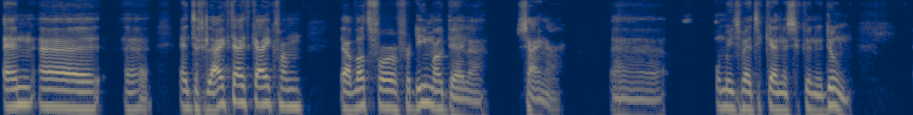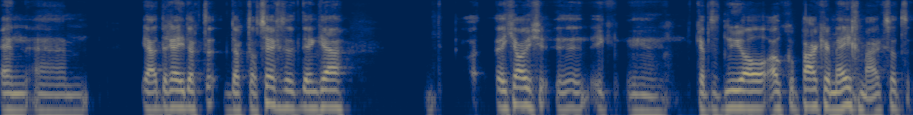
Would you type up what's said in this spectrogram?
En, en tegelijkertijd kijken van ja, wat voor verdienmodellen zijn er om iets met die kennis te kunnen doen. En ehm, ja, de reden dat, dat ik dat zeg is dat ik denk, ja, weet je, als je, ik, ik heb het nu al ook een paar keer meegemaakt. Dat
